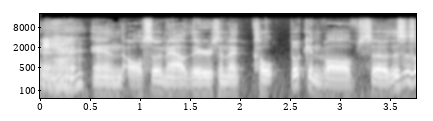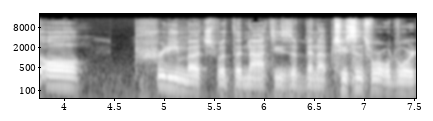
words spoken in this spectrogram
Yeah. Uh, and also now there's an occult book involved. So this is all pretty much what the Nazis have been up to since World War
